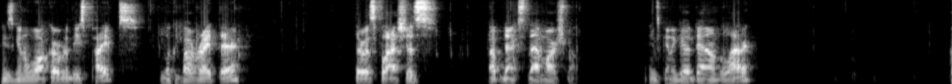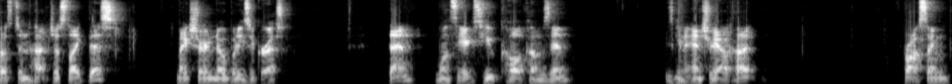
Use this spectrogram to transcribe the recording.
he's going to walk over these pipes, look about right there, throw his flashes up next to that marshmallow. He's going to go down the ladder, post in hut just like this, to make sure nobody's aggressive. Then, once the execute call comes in, he's going to entry out hut, crossing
